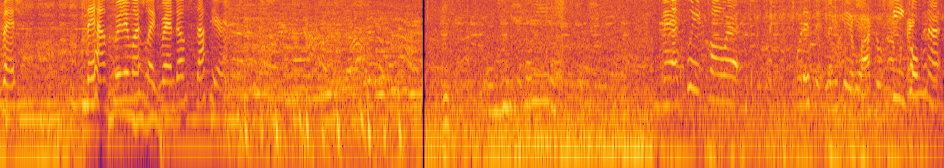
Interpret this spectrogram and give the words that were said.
Fresh. They have pretty much like random stuff here. They actually call it, what is it? Let me see again. Sea coconut.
